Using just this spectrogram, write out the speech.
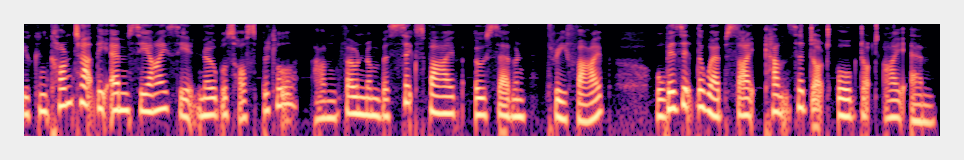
You can contact the MCIC at Nobles Hospital on phone number 650735 or visit the website cancer.org.im.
